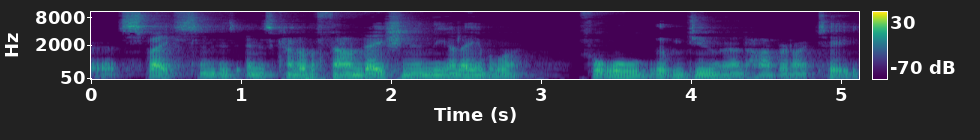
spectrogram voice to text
uh, space, and is, and is kind of the foundation and the enabler for all that we do around hybrid IT.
